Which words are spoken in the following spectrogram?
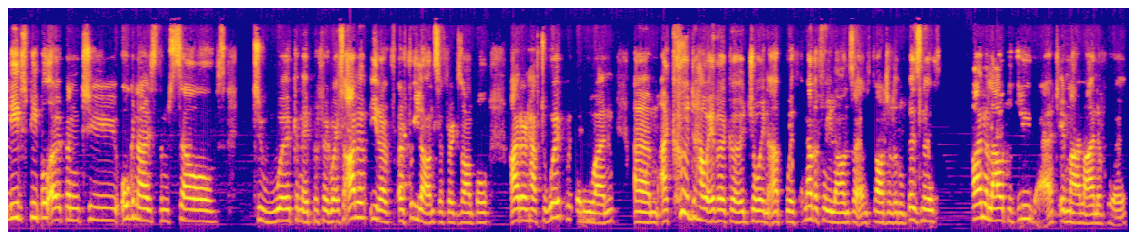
leaves people open to organize themselves to work in their preferred way. So I'm a you know a freelancer, for example. I don't have to work with anyone. Um, I could, however, go join up with another freelancer and start a little business I'm allowed to do that in my line of work,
